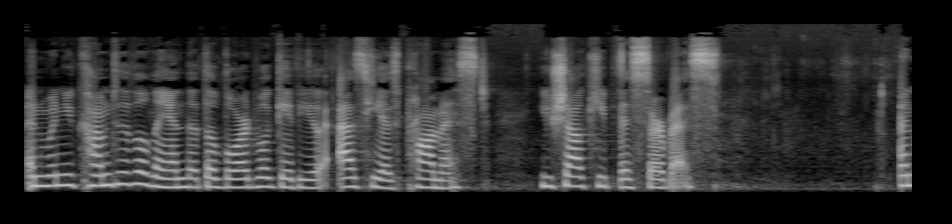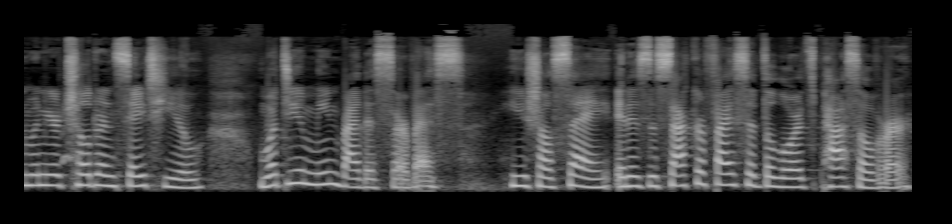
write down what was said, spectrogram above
And when you come to the land that the Lord will give you, as he has promised, you shall keep this service. And when your children say to you, What do you mean by this service? You shall say, It is the sacrifice of the Lord's Passover.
